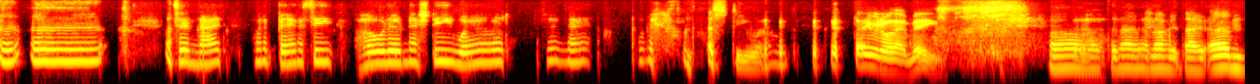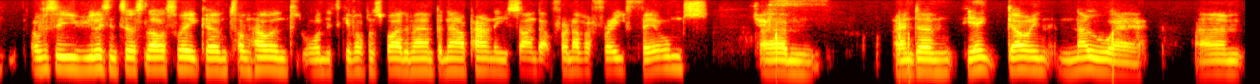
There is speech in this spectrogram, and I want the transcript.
Uh, uh, Tonight on a fantasy, a whole little nasty world. Tonight. nasty world. don't even know what that means. Oh, I don't know. I love it though. Um, obviously, if you listened to us last week, um, Tom Holland wanted to give up on Spider Man, but now apparently he signed up for another three films. Um, and um, he ain't going nowhere. Um,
